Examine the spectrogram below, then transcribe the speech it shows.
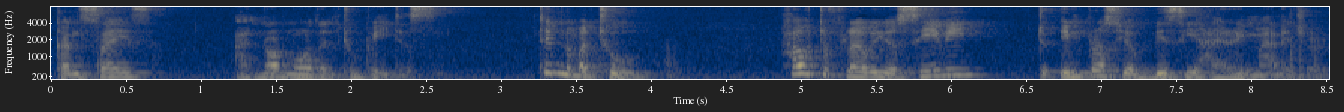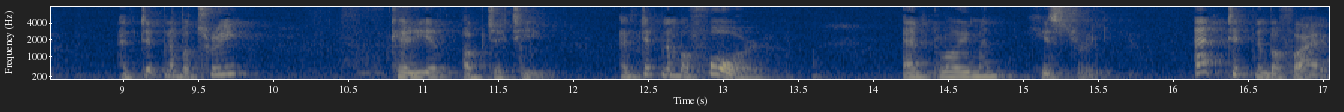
concise, and not more than two pages. Tip number two how to flavor your CV to impress your busy hiring manager. And tip number three career objective. And tip number four employment history. And tip number five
